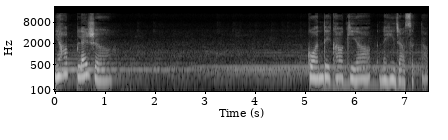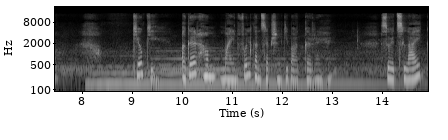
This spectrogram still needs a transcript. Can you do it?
यहाँ प्लेजर को अनदेखा किया नहीं जा सकता। क्योंकि अगर हम माइंडफुल कंसेप्शन की बात कर रहे हैं so it's like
